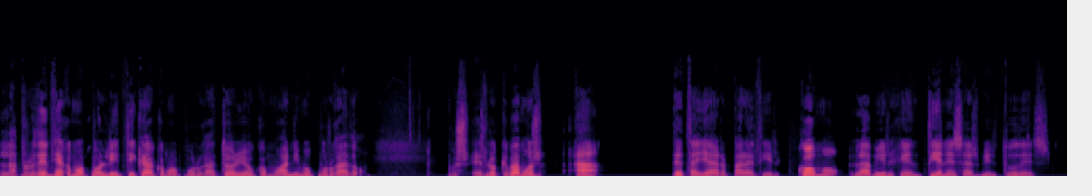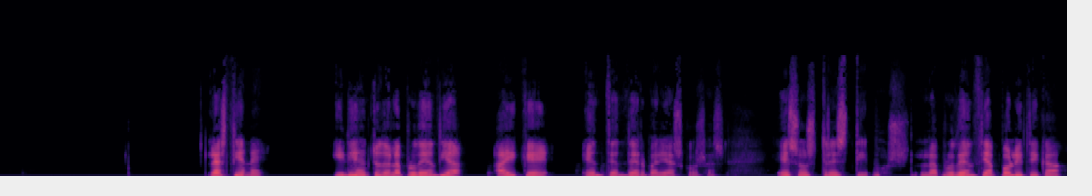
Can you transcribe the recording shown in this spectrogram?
la prudencia como política, como purgatorio, como ánimo purgado. Pues es lo que vamos a detallar para decir cómo la Virgen tiene esas virtudes. Las tiene y dentro de la prudencia hay que entender varias cosas. Esos tres tipos. La prudencia política,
